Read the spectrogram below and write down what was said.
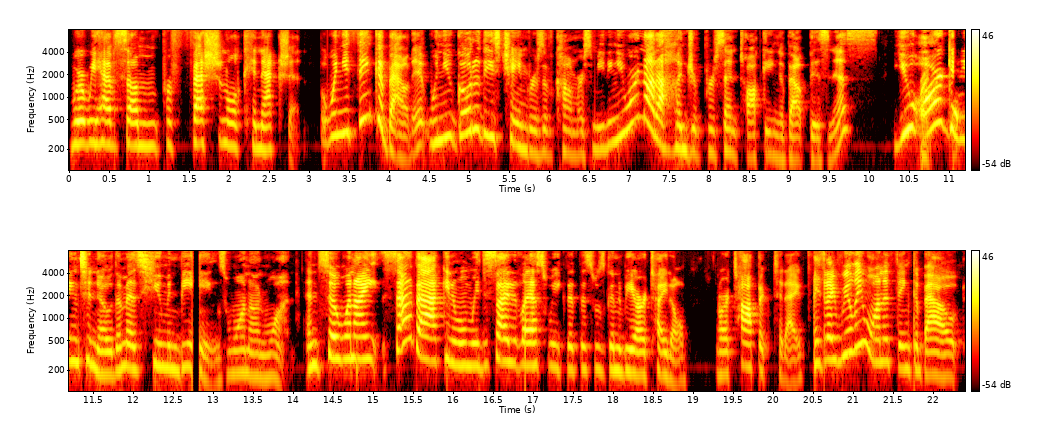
where we have some professional connection. But when you think about it, when you go to these chambers of commerce meeting, you are not 100% talking about business. You right. are getting to know them as human beings one on one. And so when I sat back, you know, when we decided last week that this was going to be our title, our topic today is I really want to think about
